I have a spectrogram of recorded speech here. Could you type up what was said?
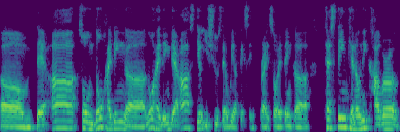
Um, there are so no hiding, uh, no hiding. There are still issues that we are fixing, right? So I think uh, testing can only cover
